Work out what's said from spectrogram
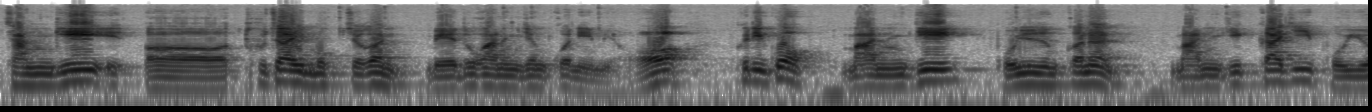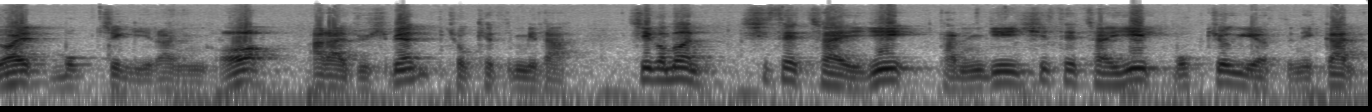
장기 어, 투자의 목적은 매도 가능 정권이며 그리고 만기 보유 정권은 만기까지 보유할 목적이라는 거 알아주시면 좋겠습니다. 지금은 시세 차익이 단기 시세 차익이 목적이었으니까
